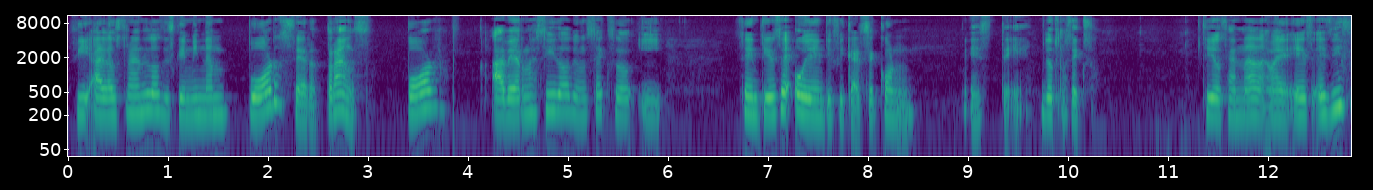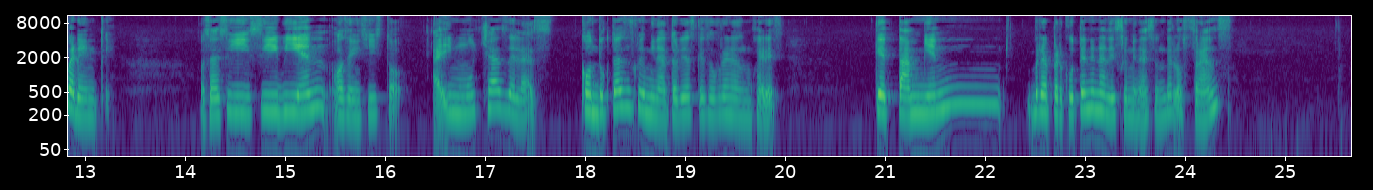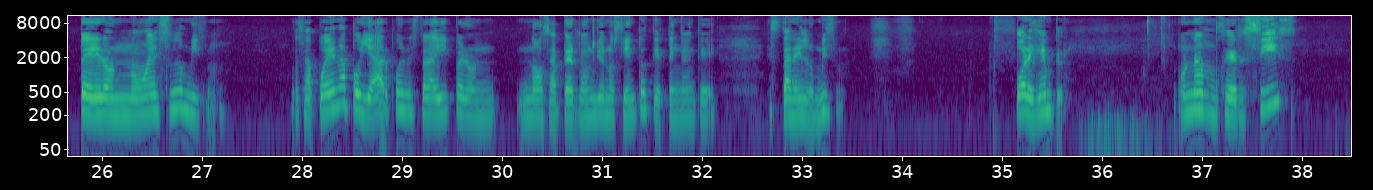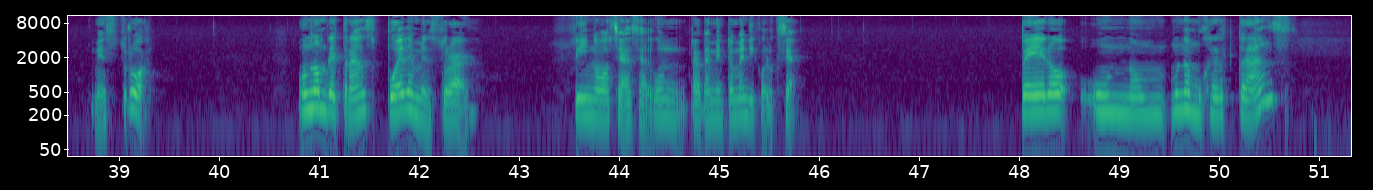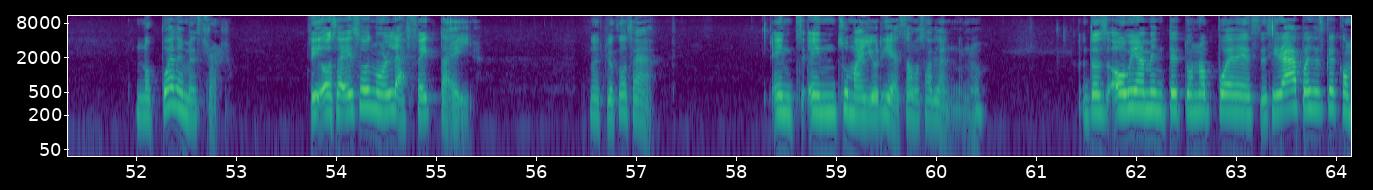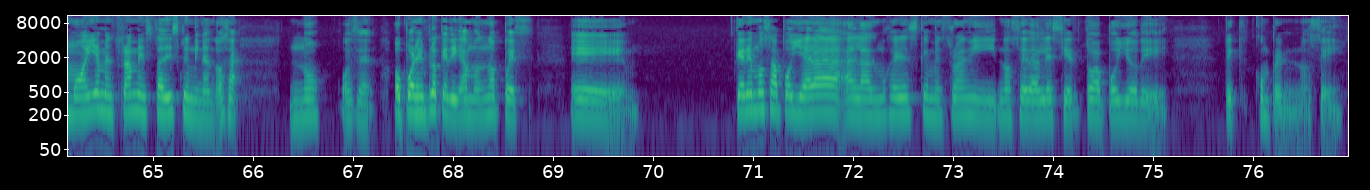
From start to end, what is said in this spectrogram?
Sí, a los trans los discriminan por ser trans por haber nacido de un sexo y sentirse o identificarse con este de otro sexo. Sí, o sea, nada, es, es diferente. O sea, si, si bien, o sea, insisto, hay muchas de las conductas discriminatorias que sufren las mujeres que también repercuten en la discriminación de los trans, pero no es lo mismo. O sea, pueden apoyar, pueden estar ahí, pero no, o sea, perdón, yo no siento que tengan que están en lo mismo. Por ejemplo, una mujer cis menstrua. Un hombre trans puede menstruar si no se hace algún tratamiento médico, lo que sea. Pero una mujer trans no puede menstruar. O sea, eso no le afecta a ella. ¿No explico? O sea, en, en su mayoría estamos hablando, ¿no? Entonces, obviamente tú no puedes decir, ah, pues es que como ella menstrua me está discriminando. O sea, no. O sea, o por ejemplo que digamos, no, pues eh, queremos apoyar a, las mujeres que menstruan y, no sé, darles cierto apoyo de, de que compren, no sé,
